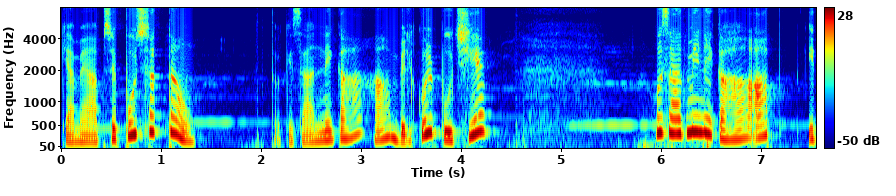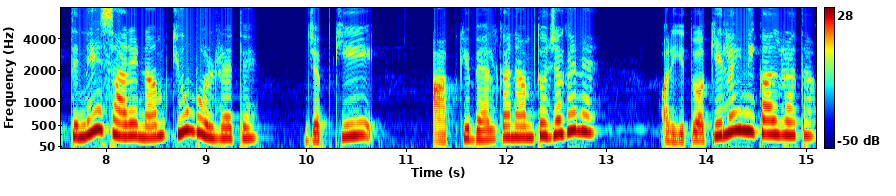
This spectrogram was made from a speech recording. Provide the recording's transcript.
क्या मैं आपसे पूछ सकता हूँ? तो किसान ने कहा हाँ बिल्कुल पूछिए। उस आदमी ने कहा, आप इतने सारे नाम क्यों बोल रहे थे? जबकि आपके बैल का नाम तो जगन है और ये तो अकेला ही निकाल रहा था।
